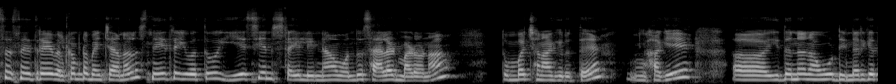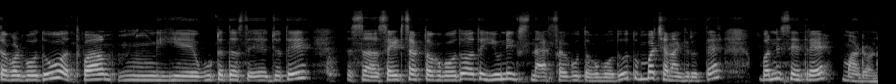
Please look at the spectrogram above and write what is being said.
ಸ್ನೇಹಿತರೆ ವೆಲ್ಕಮ್ ಟು ಮೈ ಚಾನಲ್ ಸ್ನೇಹಿತರೆ, ಇವತ್ತು ಏಷಿಯನ್ ಸ್ಟೈಲಿನ ಒಂದು ಸ್ಯಾಲಡ್ ಮಾಡೋಣ. ತುಂಬ ಚೆನ್ನಾಗಿರುತ್ತೆ. ಹಾಗೆ ಇದನ್ನು ನಾವು ಡಿನ್ನರ್ಗೆ ತಗೊಳ್ಬೋದು ಅಥವಾ ಊಟದ ಜೊತೆ ಸೈಡ್ಸಾಗಿ ತೊಗೋಬೋದು ಅಥವಾ ಈವ್ನಿಂಗ್ ಸ್ನ್ಯಾಕ್ಸಾಗೂ ತೊಗೋಬೋದು ತುಂಬ ಚೆನ್ನಾಗಿರುತ್ತೆ. ಬನ್ನಿ ಸ್ನೇಹಿತರೆ, ಮಾಡೋಣ.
